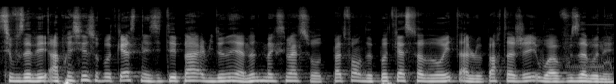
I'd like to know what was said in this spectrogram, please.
Si vous avez apprécié ce podcast, n'hésitez pas à lui donner la note maximale sur votre plateforme de podcast favorite, à le partager ou à vous abonner.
